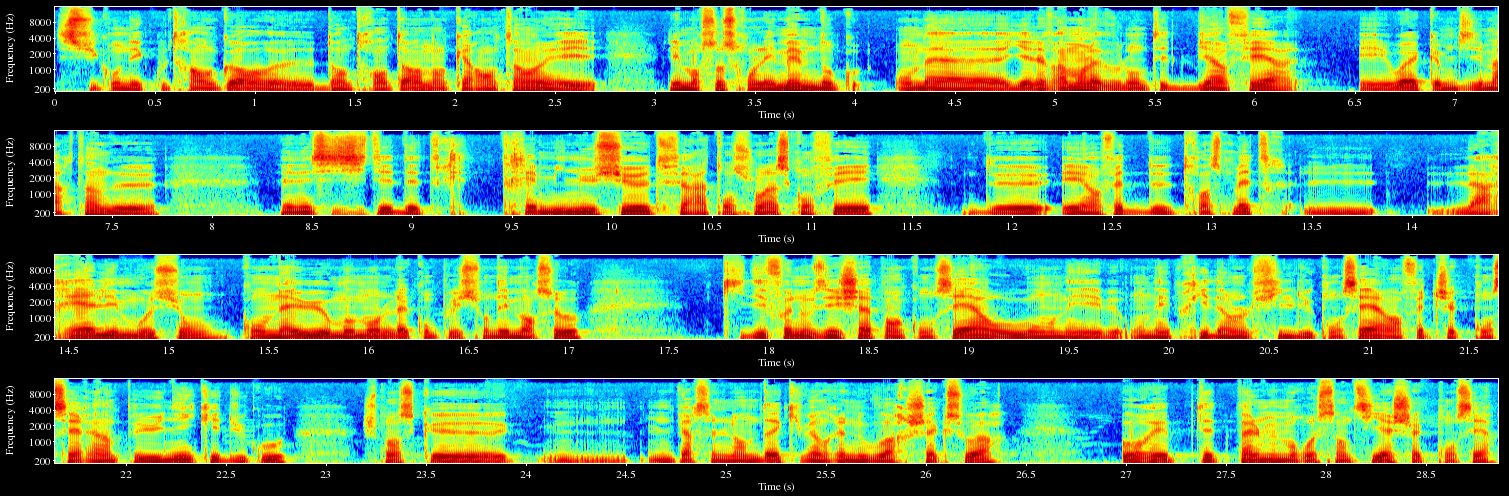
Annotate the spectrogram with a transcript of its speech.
c'est celui qu'on écoutera encore dans 30 ans, dans 40 ans et les morceaux seront les mêmes donc on a il y a vraiment la volonté de bien faire et ouais comme disait Martin de la nécessité d'être très minutieux, de faire attention à ce qu'on fait de et en fait de transmettre la réelle émotion qu'on a eue au moment de la composition des morceaux qui des fois nous échappe en concert où on est, on est pris dans le fil du concert. En fait, chaque concert est un peu unique et du coup, je pense que une personne lambda qui viendrait nous voir chaque soir aurait peut-être pas le même ressenti à chaque concert.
